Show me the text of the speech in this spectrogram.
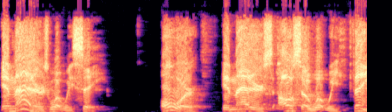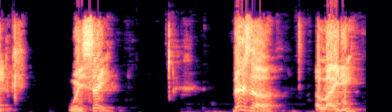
it matters what we see. Or it matters also what we think we see. There's a, a lady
